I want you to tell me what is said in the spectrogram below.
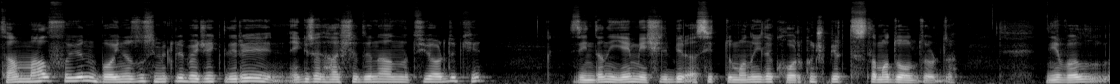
Tam Malfoy'un boynuzlu sümüklü böcekleri ne güzel haşladığını anlatıyordu ki zindanı yemyeşil bir asit dumanıyla korkunç bir tıslama doldurdu. Neville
